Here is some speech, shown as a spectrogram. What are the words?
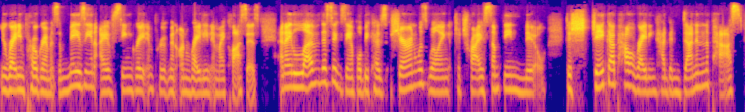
Your writing program is amazing. I have seen great improvement on writing in my classes. And I love this example because Sharon was willing to try something new, to shake up how writing had been done in the past.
